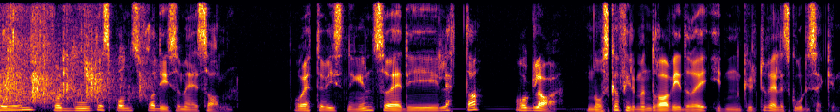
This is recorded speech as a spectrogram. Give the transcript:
Jon får god respons fra de som er i salen. Og etter visningen så er de letta og glade. Nå skal filmen dra videre i Den kulturelle skolesekken.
